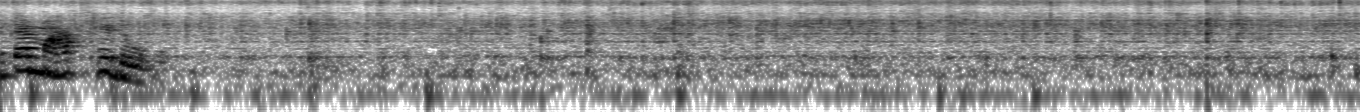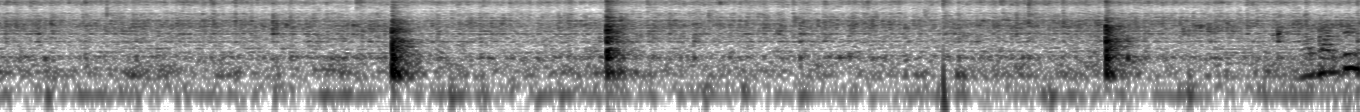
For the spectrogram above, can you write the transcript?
এটা মাছে দেবো আমাদের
